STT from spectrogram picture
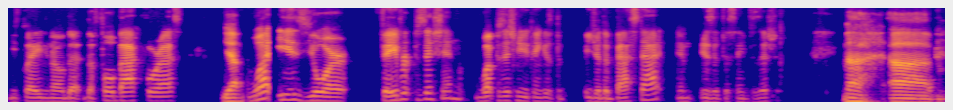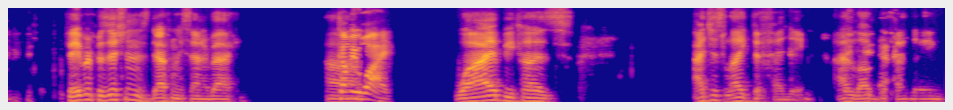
You've played, you know, the the full back for us. Yeah. What is your favorite position? What position do you think is the you're the best at, and is it the same position? Uh, um, favorite position is definitely center back. Tell me Um, why. Why? Because I just like defending. I love Yeah. defending.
